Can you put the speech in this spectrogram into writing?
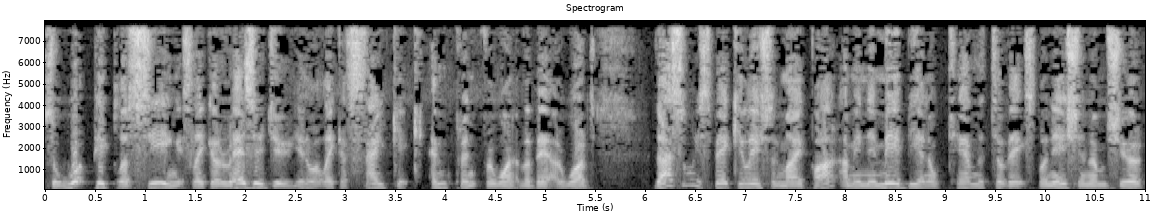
So what people are seeing, it's like a residue, you know, like a psychic imprint, for want of a better word. That's only speculation on my part. I mean, there may be an alternative explanation. I'm sure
